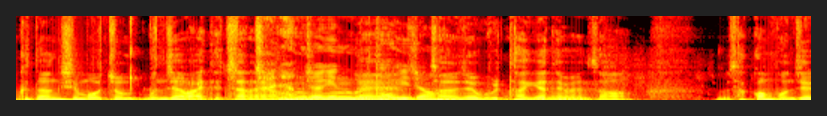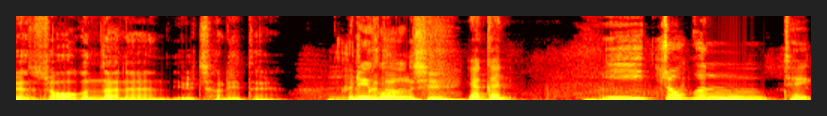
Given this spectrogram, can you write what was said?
그 당시 뭐 좀 문제가 많이 됐잖아요. 전형적인 물타기죠. 네, 전형적인 물타기가 되면서 좀 사건 본질에서 좀 어긋나는 일처리들. 그리고 그 당시 약간 이쪽은 되,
